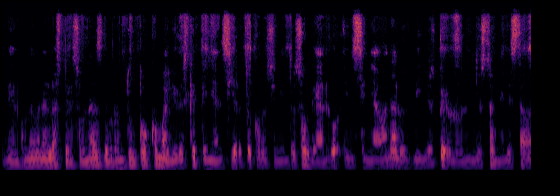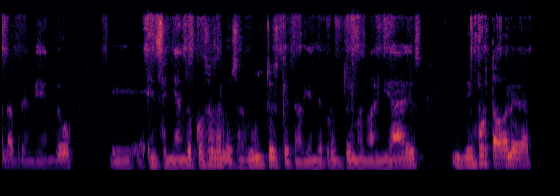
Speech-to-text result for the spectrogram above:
de, alguna manera las personas de pronto un poco mayores que tenían cierto conocimiento sobre algo enseñaban a los niños, pero los niños también estaban aprendiendo, enseñando cosas a los adultos que también de pronto de manualidades y no importaba la edad,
